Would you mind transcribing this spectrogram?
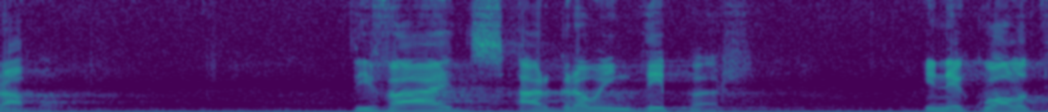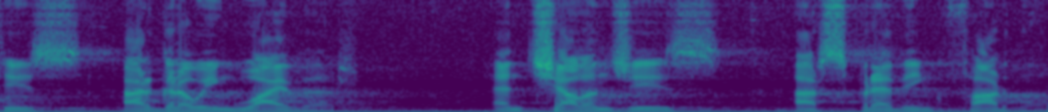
trouble. Divides are growing deeper, inequalities are growing wider, and challenges are spreading farther.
